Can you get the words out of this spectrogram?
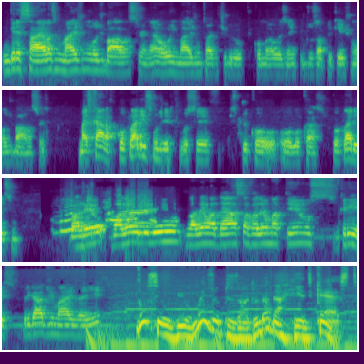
ingressar elas em mais de um load balancer, né? Ou em mais de um target group, como é o exemplo dos application load balancers. Mas, cara, ficou claríssimo do jeito que você explicou, o Lucas. Ficou claríssimo. Muito valeu, valeu, Lulu, valeu, Adassa, valeu, Matheus. Cris, obrigado demais aí. Você ouviu mais um episódio da Da Redcast,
